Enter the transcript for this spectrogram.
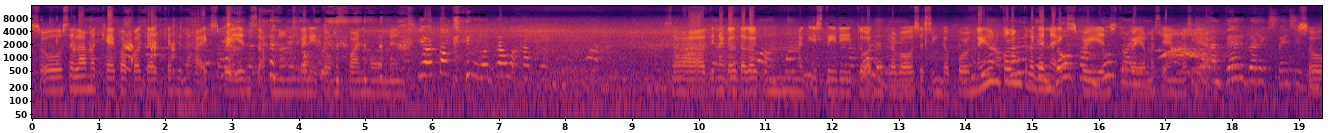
So, salamat kay Papa God kasi naka-experience ako ng ganitong fun moments. Yo, talking mo. Drawa hapon. sa tinagal-tagal kong nag-stay dito at nagtrabaho sa Singapore. Ngayon ko lang talaga na-experience to kaya masayang masaya. So,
